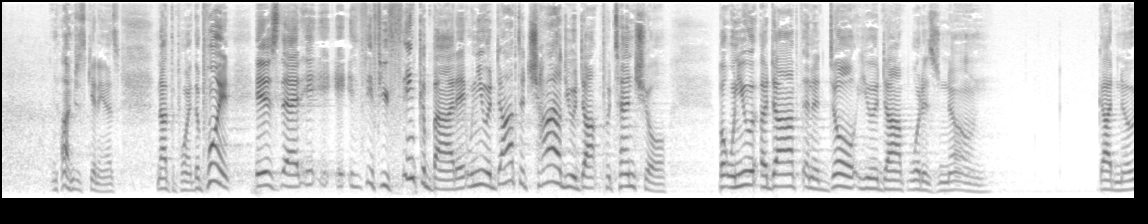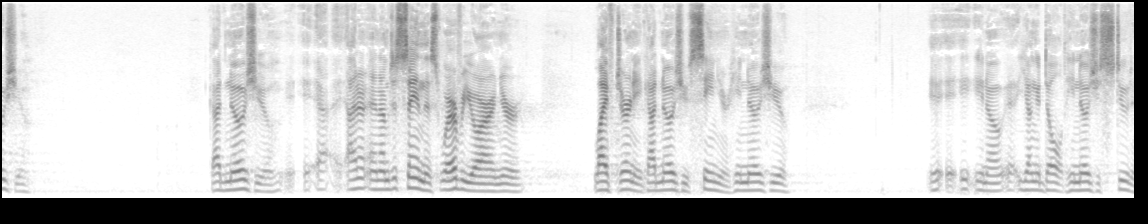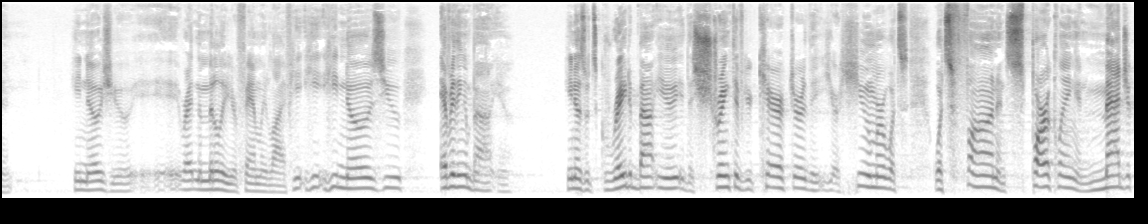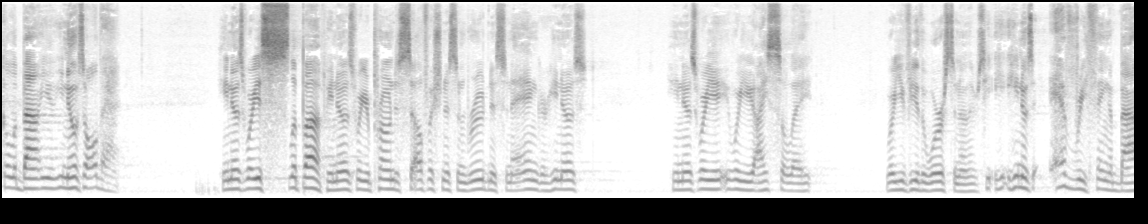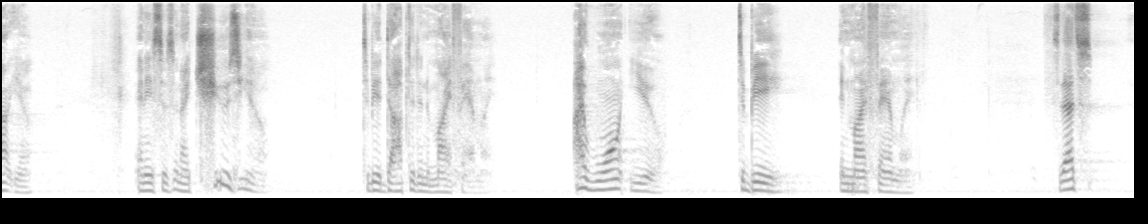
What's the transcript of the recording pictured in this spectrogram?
no, I'm just kidding. That's not the point. The point is that if you think about it, when you adopt a child, you adopt potential. But when you adopt an adult, you adopt what is known. God knows you. God knows you. I, and I'm just saying this wherever you are in your life journey. God knows you, senior. He knows you, you know, young adult. He knows you, student. He knows you right in the middle of your family life. He, he, he knows you, everything about you. He knows what's great about you, the strength of your character, the, your humor, what's, what's fun and sparkling and magical about you. He knows all that. He knows where you slip up. He knows where you're prone to selfishness and rudeness and anger. He knows, he knows where, you, where you isolate, where you view the worst in others. He, he knows everything about you. And he says, And I choose you to be adopted into my family. I want you to be in my family. So that's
